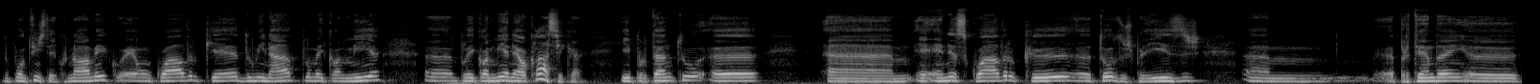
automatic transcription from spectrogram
do ponto de vista económico, é um quadro que é dominado por uma economia, pela economia neoclássica. E, portanto, é, é, nesse quadro que uh, todos os países um, pretendem uh,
